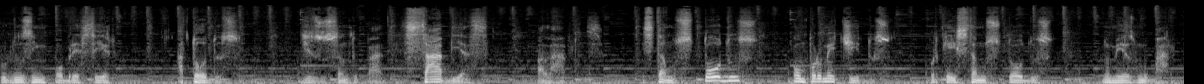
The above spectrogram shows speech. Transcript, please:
por nos empobrecer a todos, diz o Santo Padre. Sábias palavras. Estamos todos comprometidos, porque estamos todos no mesmo barco.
